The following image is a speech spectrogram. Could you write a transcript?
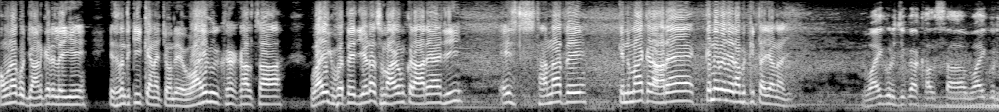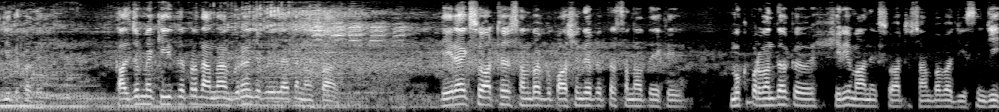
ਉਹਨਾਂ ਕੋਲ ਜਾਣਕਾਰੀ ਲਈਏ, ਇਸ ਸੰਬੰਧ ਕੀ ਕਹਿਣਾ ਚਾਹੁੰਦੇ ਵਾਹਿਗੁਰੂ ਕਾ ਖਾਲਸਾ, ਵਾਹਿਗੁਰੂ ਫਤਿਹ, ਜਿਹੜਾ ਸਮਾਗਮ ਕਰਾ ਰਿਹਾ ਜੀ, ਇਸ ਸਥਾਨਾਂ ਤੇ ਕਿੰਨਵਾਂ ਕਰਾ ਰਹੇ ਹੈ, ਕਿੰਨੇ ਵਜੇ ਆਰੰਭ ਕੀਤਾ ਜਾਣਾ ਜੀ? ਵਾਹਿਗੁਰੂ ਜੀ ਕਾ ਖਾਲਸਾ, ਵਾਹਿਗੁਰੂ ਜੀ ਕੀ ਫਤਿਹ। ਕੱਲ ਜਬ ਮੈਂ ਕੀਰਤ ਪ੍ਰਧਾਨਾ ਗੁਰਾਂ ਜਬੇ ਲੈ ਤਨ ਅਨੁਸਾਰ ਡੇਰਾ 108 ਸੰਤ ਗੋਪਾਲ ਸਿੰਘ ਦੇ ਪਿੱਤਰ ਸਨਾ ਤੇ ਕੇ ਮੁੱਖ ਪ੍ਰਬੰਧਕ ਸ਼੍ਰੀਮਾਨ 108 ਸੰਤ ਬਾਬਾ ਜੀਤ ਸਿੰਘ ਜੀ,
